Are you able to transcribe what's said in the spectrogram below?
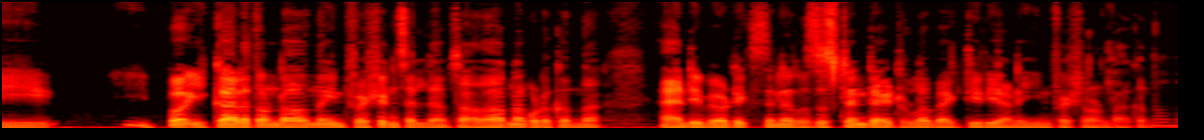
ഈ ഇപ്പോൾ ഇക്കാലത്ത് ഉണ്ടാകുന്ന ഇൻഫെക്ഷൻസ് എല്ലാം സാധാരണ കൊടുക്കുന്ന ആന്റിബയോട്ടിക്സിന് റെസിസ്റ്റന്റ് ആയിട്ടുള്ള ബാക്ടീരിയയാണ് ഈ ഇൻഫെക്ഷൻ ഉണ്ടാക്കുന്നത്.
